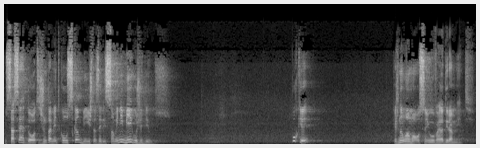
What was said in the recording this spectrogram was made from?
os sacerdotes, juntamente com os cambistas, eles são inimigos de Deus. Por quê? Porque eles não amam ao Senhor verdadeiramente.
